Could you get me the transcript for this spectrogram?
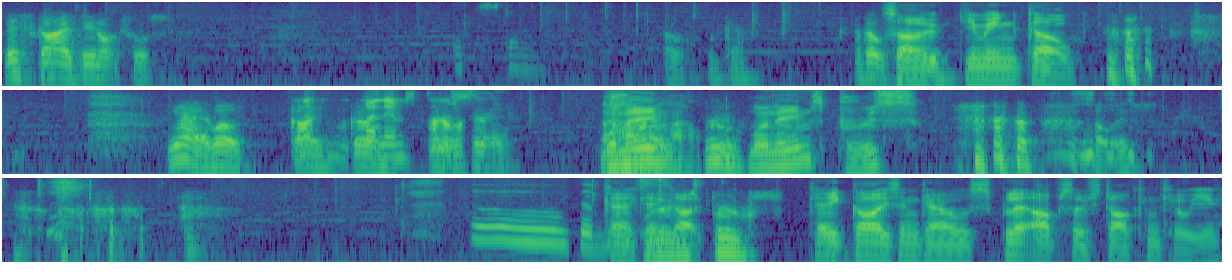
This guy I do not trust. Let's start. Oh, okay. I don't So trust you mean go? Yeah, well, guys, my, go. my name's I don't Bruce. know though. My name- oh, Wow. My name's Bruce. that was Oh, Okay, okay, guys. Bruce. Okay, guys and girls, split up so Star can kill you.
